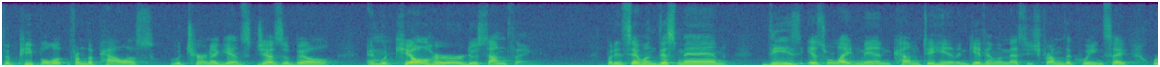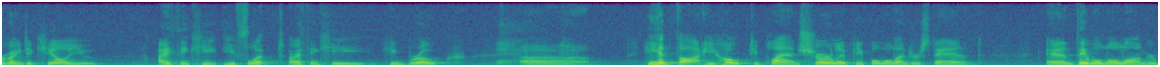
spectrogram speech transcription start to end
the people from the palace would turn against Jezebel and would kill her or do something. But instead, when this man, these Israelite men come to him and give him a message from the queen, say, We're going to kill you, I think he, he flipped. I think he, he broke. Uh, he had thought, he hoped, he planned, surely people will understand and they will no longer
